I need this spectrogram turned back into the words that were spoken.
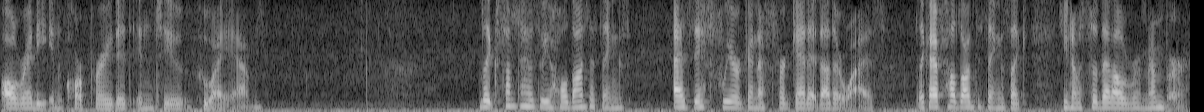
already incorporated into who I am. Like sometimes we hold on to things as if we are going to forget it otherwise. Like I've held on to things like, you know, so that I'll remember.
